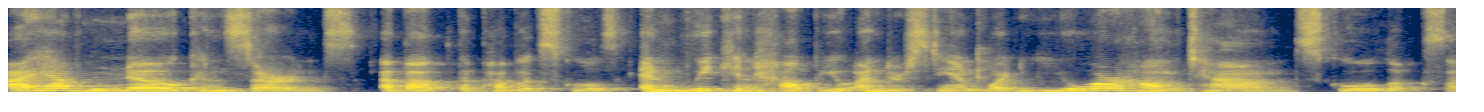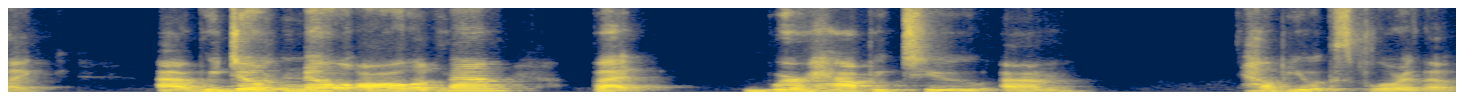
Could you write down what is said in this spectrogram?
I have no concerns about the public schools and we can help you understand what your hometown school looks like. Uh, we don't know all of them, but we're happy to um, help you explore them.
